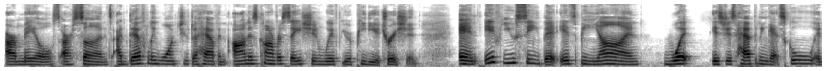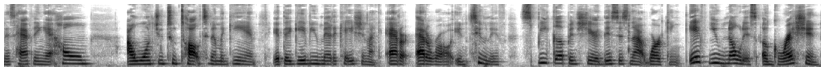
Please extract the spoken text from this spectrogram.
our males, our sons, I definitely want you to have an honest conversation with your pediatrician. And if you see that it's beyond what is just happening at school and it's happening at home, I want you to talk to them again. If they give you medication like Adderall and Intuniv, speak up and share this is not working. If you notice aggression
